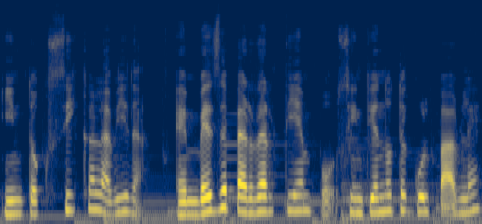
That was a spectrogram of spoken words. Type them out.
intoxica la vida. En vez de perder tiempo sintiéndote culpable,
